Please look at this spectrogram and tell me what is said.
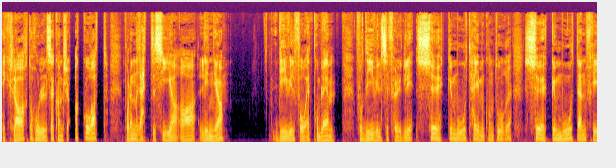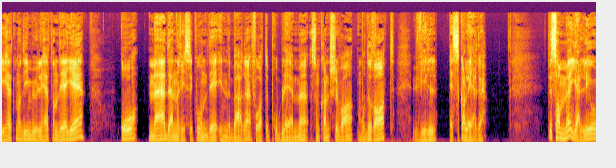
har klart å holde seg kanskje akkurat på den rette sida av linja, de vil få et problem, for de vil selvfølgelig søke mot heimekontoret, søke mot den friheten og de mulighetene det gir, og med den risikoen det innebærer for at problemet som kanskje var moderat, vil eskalere. Det samme gjelder jo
